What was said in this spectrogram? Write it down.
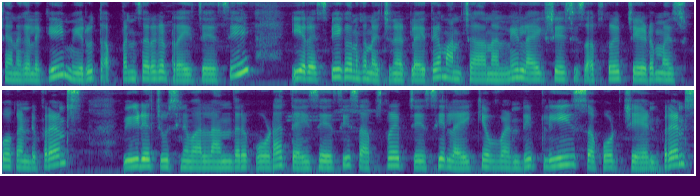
శనగలకి మీరు తప్పనిసరిగా ట్రై చేసి ఈ రెసిపీ కనుక నచ్చినట్లయితే మన ఛానల్ని లైక్ చేసి సబ్స్క్రైబ్ చేయడం మర్చిపోకండి ఫ్రెండ్స్. వీడియో చూసిన వాళ్ళందరూ కూడా దయచేసి సబ్స్క్రైబ్ చేసి లైక్ ఇవ్వండి. ప్లీజ్ సపోర్ట్ చేయండి ఫ్రెండ్స్.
